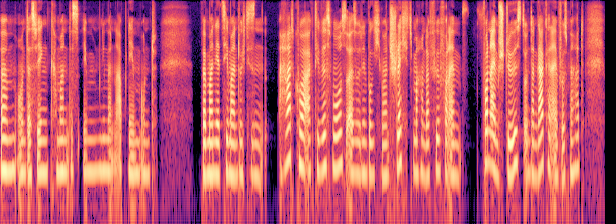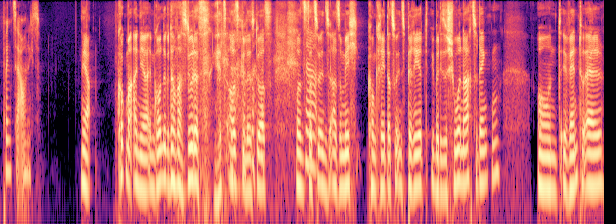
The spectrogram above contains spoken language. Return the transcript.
Ähm, Und deswegen kann man das eben niemandem abnehmen. Und wenn man jetzt jemanden durch diesen Hardcore-Aktivismus, also den wirklich jemand schlecht machen dafür, von einem, von einem stößt und dann gar keinen Einfluss mehr hat, bringt es ja auch nichts. Ja. Guck mal, Anja, im Grunde genommen hast du das jetzt ausgelöst. Du hast uns Ja. dazu, also mich konkret dazu inspiriert, über diese Schuhe nachzudenken. Und eventuell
